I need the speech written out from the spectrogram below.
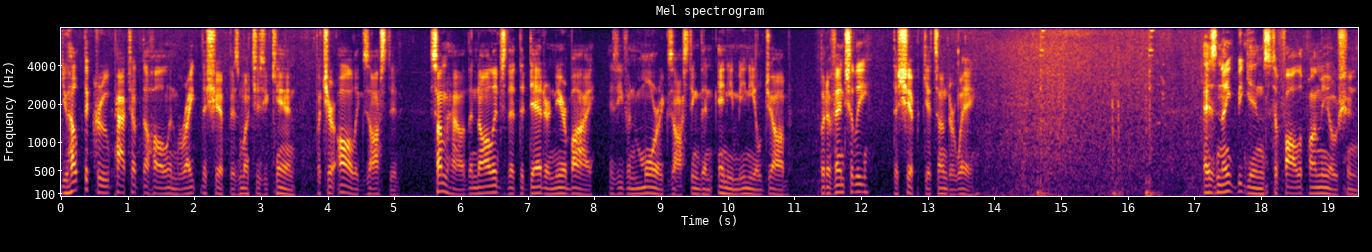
You help the crew patch up the hull and right the ship as much as you can, but you're all exhausted. Somehow, the knowledge that the dead are nearby is even more exhausting than any menial job. But eventually, the ship gets underway. As night begins to fall upon the ocean,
